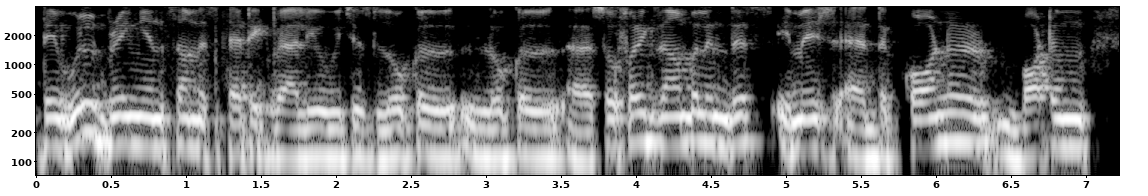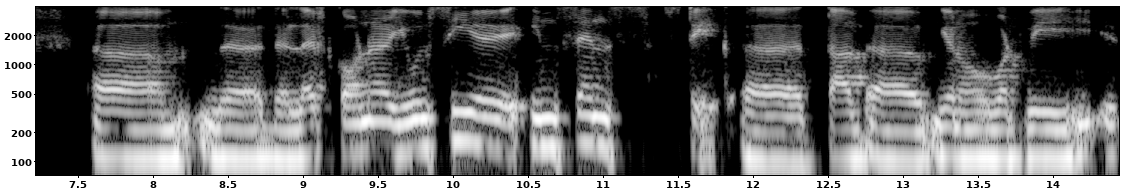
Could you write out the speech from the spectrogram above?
they will bring in some aesthetic value which is local. Local. Uh, so for example, in this image at the corner bottom, um, the the left corner, you will see a incense stick. Uh, uh, you know what we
